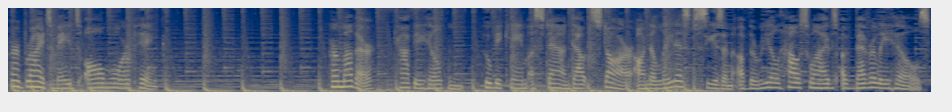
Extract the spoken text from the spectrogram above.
Her bridesmaids all wore pink, her mother, Kathy Hilton, who became a standout star on the latest season of The Real Housewives of Beverly Hills,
